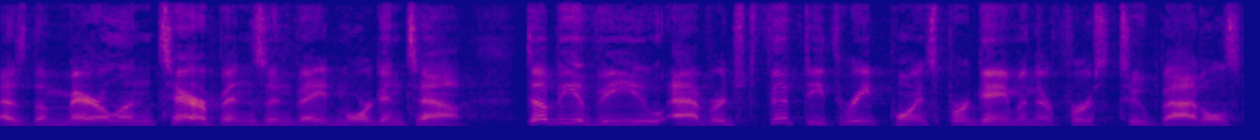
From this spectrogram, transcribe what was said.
as the Maryland Terrapins invade Morgantown. WVU averaged 53 points per game in their first two battles,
